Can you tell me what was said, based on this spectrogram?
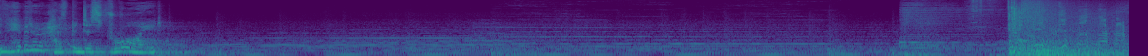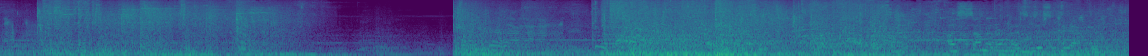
Blue inhibitor has been destroyed. A summoner has disconnected.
